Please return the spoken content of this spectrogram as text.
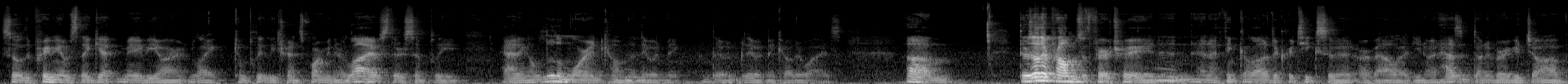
So the premiums they get maybe aren't like completely transforming their lives. They're simply adding a little more income than they would make they would, they would make otherwise. Um, there's other problems with fair trade, Mm. and, and I think a lot of the critiques of it are valid. You know, it hasn't done a very good job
